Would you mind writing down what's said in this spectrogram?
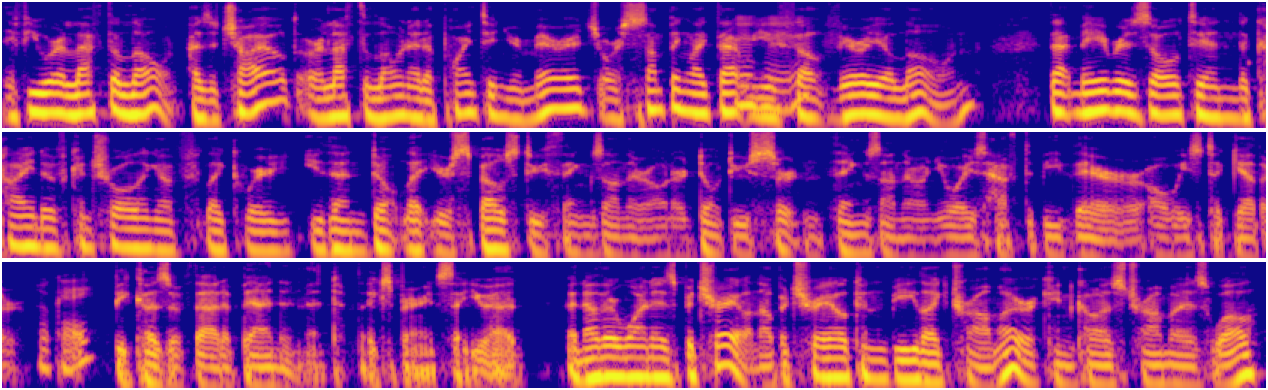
If you are left alone as a child or left alone at a point in your marriage or something like that where you felt very alone, that may result in the kind of controlling of like where you then don't let your spouse do things on their own or don't do certain things on their own. You always have to be there or always together Okay. because of that abandonment experience that you had. Another one is betrayal. Now, betrayal can be like trauma or can cause trauma as well,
